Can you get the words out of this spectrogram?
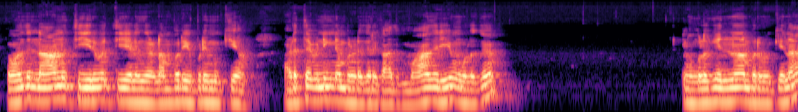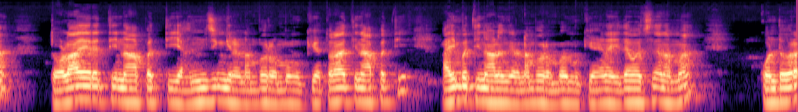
இப்போ வந்து நானூற்றி இருபத்தி ஏழுங்கிற நம்பர் எப்படி முக்கியம்? அடுத்த வின்னிங் நம்பர் எடுக்கிறதுக்கு அது மாதிரி உங்களுக்கு உங்களுக்கு என்ன நம்பர் முக்கியம்னா தொள்ளாயிரத்தி நாற்பத்தி அஞ்சுங்கிற நம்பர் ரொம்ப முக்கியம். தொள்ளாயிரத்தி நாற்பத்தி ஐம்பத்தி நாலுங்கிற நம்பர் ரொம்ப முக்கியம். ஏன்னா இதை வச்சு தான் நம்ம கொண்டு வர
